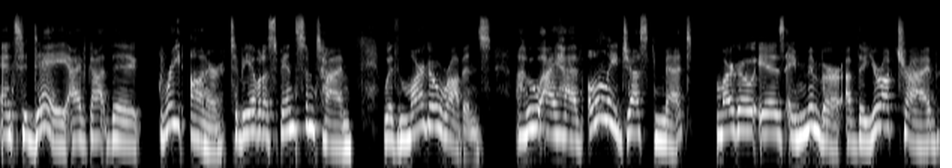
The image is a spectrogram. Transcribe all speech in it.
And today I've got the great honor to be able to spend some time with Margo Robbins, who I have only just met. Margo is a member of the Yurok tribe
